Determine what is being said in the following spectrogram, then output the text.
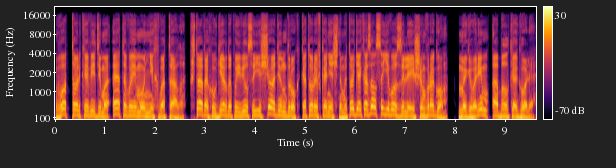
Вот только, видимо, этого ему не хватало. В Штатах у Герда появился еще один друг, который в конечном итоге оказался его злейшим врагом. Мы говорим об алкоголе.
